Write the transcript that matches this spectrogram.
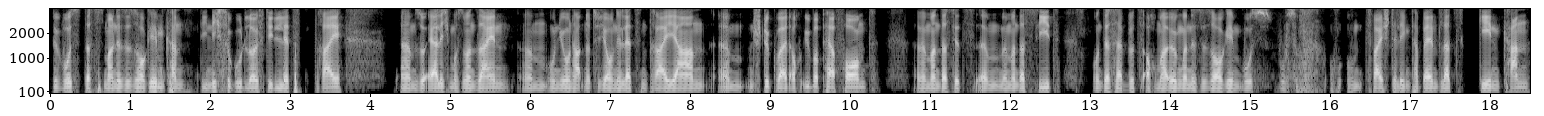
bewusst, dass es mal eine Saison geben kann, die nicht so gut läuft wie die letzten drei. Ähm, so ehrlich muss man sein. Ähm, Union hat natürlich auch in den letzten drei Jahren ähm, ein Stück weit auch überperformt wenn man das jetzt, ähm, wenn man das sieht. Und deshalb wird es auch mal irgendwann eine Saison geben, wo es, um, um zweistelligen Tabellenplatz gehen kann.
